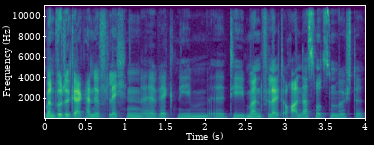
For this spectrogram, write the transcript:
Man würde gar keine Flächen äh, wegnehmen, äh, die man vielleicht auch anders nutzen möchte.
